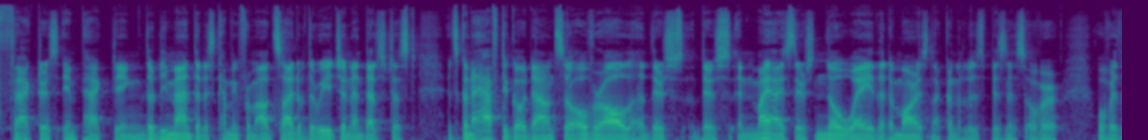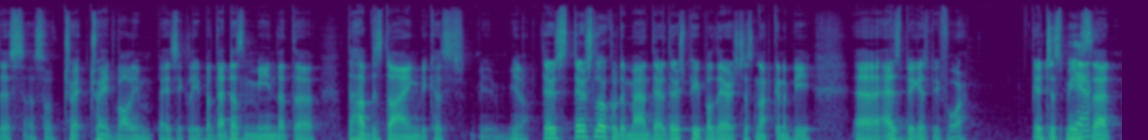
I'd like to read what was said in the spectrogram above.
factors impacting the demand that is coming from outside of the region and that's just it's going to have to go down. So overall uh, there's there's in my eyes there's no way that Amarr is not going to lose business over over this uh, so tra- trade volume basically. But that doesn't mean that the the hub is dying because you know there's there's local demand there. There's people there. It's just not going to be uh, as big as before. It just means yeah. that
